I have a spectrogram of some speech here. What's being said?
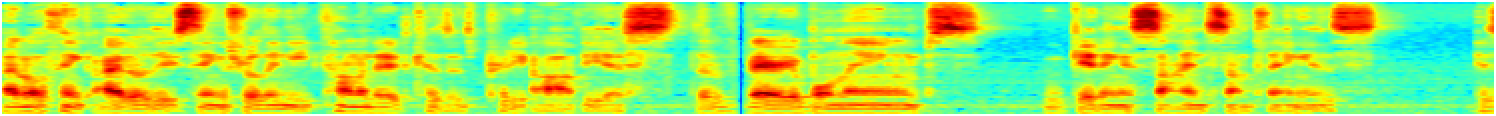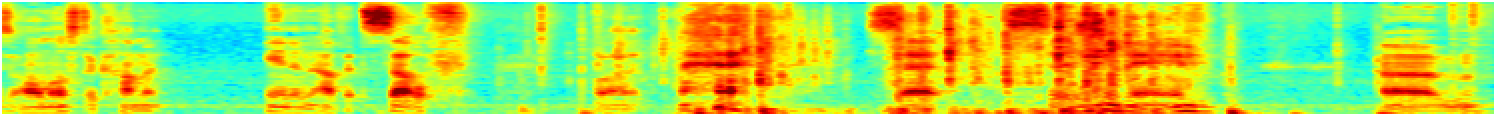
I don't think either of these things really need commented because it's pretty obvious. The variable names getting assigned something is is almost a comment in and of itself. But set city name um,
